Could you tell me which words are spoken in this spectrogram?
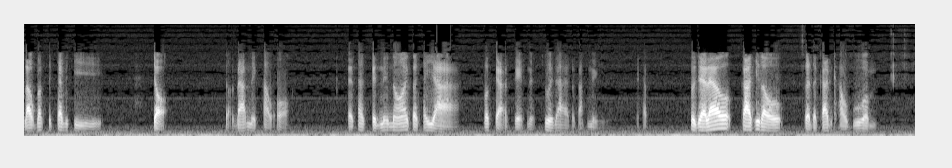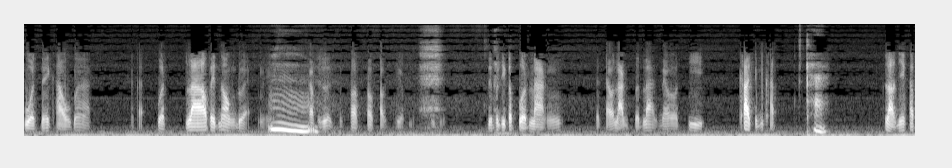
เรามักจะใช้วิธีเจาะเจาะน้ำในเข่าออก แต่ถ้าเป็นน้อยๆก็ใช้ยาลดการอักเสบเนี่ยช่วยได้ระดับหนึ่ง ส่วนใหญ่แล้วการที่เราเกิดอาการเข่าบวมปวดในเข่ามากนะครับปวดล้าวไปน่องด้วยอืมกับเรื่องข้อข้อเข่าเสื่อมหรือบางทีก็ปวดหลังแถวหลังส่วนล่างแนวที่คาดเข็มขัดค่ะเหล่านี้ครับ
